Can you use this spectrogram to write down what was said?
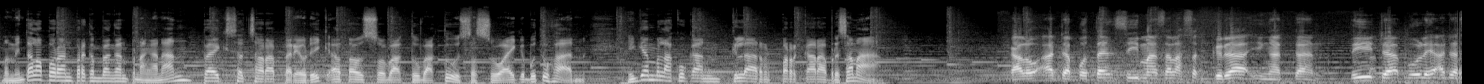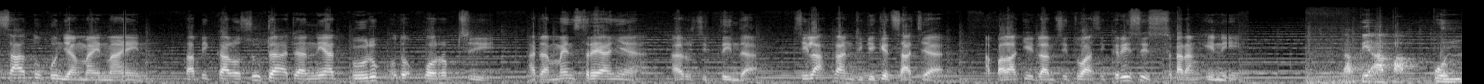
meminta laporan perkembangan penanganan baik secara periodik atau sewaktu-waktu sesuai kebutuhan, hingga melakukan gelar perkara bersama. Kalau ada potensi masalah segera ingatkan, tidak boleh ada satu pun yang main-main. Tapi kalau sudah ada niat buruk untuk korupsi, ada menstreanya, harus ditindak. Silahkan digigit saja, apalagi dalam situasi krisis sekarang ini. Tapi apa pun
